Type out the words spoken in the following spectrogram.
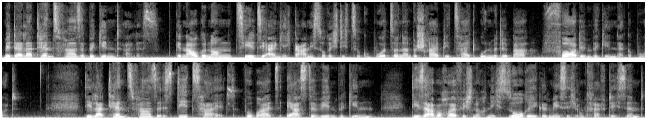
Mit der Latenzphase beginnt alles. Genau genommen zählt sie eigentlich gar nicht so richtig zur Geburt, sondern beschreibt die Zeit unmittelbar vor dem Beginn der Geburt. Die Latenzphase ist die Zeit, wo bereits erste Wehen beginnen, diese aber häufig noch nicht so regelmäßig und kräftig sind,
